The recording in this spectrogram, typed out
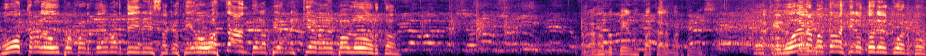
Otra low por parte de Martínez, ha castigado bastante la pierna izquierda de Pablo Dorta. Trabajando bien las patas de Martínez. La Otra buena patada giratoria al cuerpo.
